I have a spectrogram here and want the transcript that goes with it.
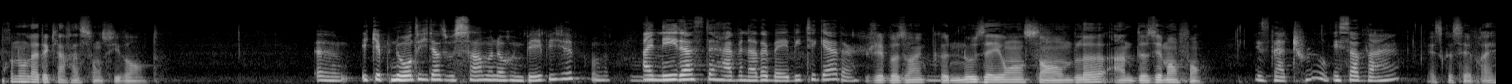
Prenons la déclaration suivante. Ik heb nodig dat we samen nog een baby hebben. I need us to have another baby together. J'ai besoin que nous ayons ensemble un deuxième enfant. Is that true? Is dat waar? Est-ce que c'est vrai?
